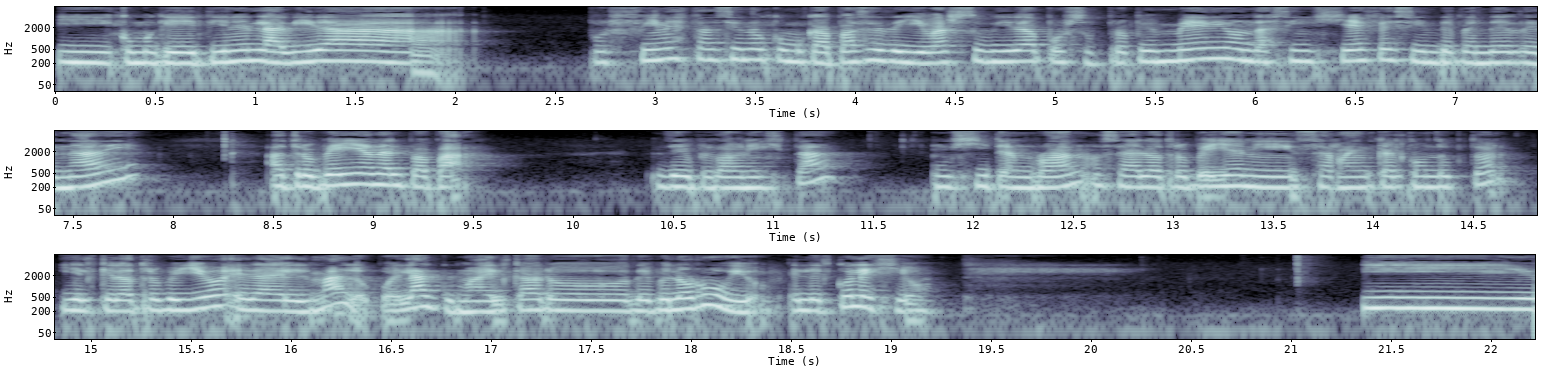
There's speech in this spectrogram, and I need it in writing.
y como que tienen la vida, por fin están siendo como capaces de llevar su vida por sus propios medios, onda sin jefe, sin depender de nadie, atropellan al papá del protagonista, un hit and run, o sea, lo atropellan y se arranca el conductor, y el que lo atropelló era el malo, pues el Akuma, el cabro de pelo rubio, el del colegio. Y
